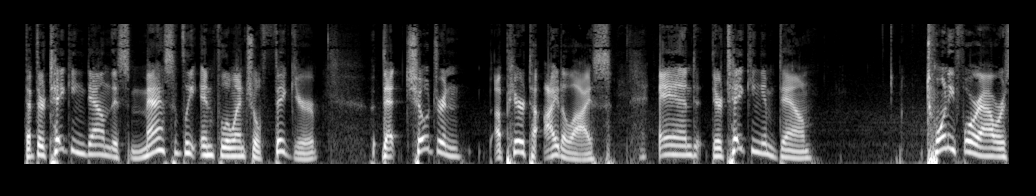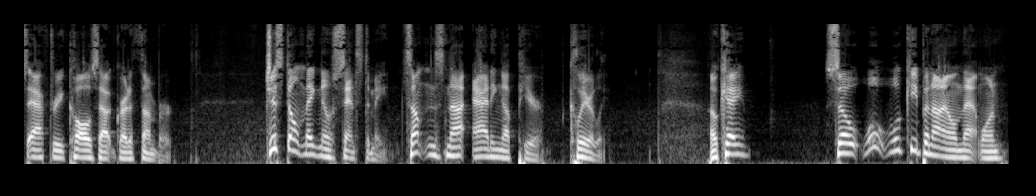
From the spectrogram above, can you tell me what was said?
that they're taking down this massively influential figure that children appear to idolize, and they're taking him down 24 hours after he calls out Greta Thunberg. Just don't make no sense to me. Something's not adding up here, clearly. Okay? So we'll we'll keep an eye on that one.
